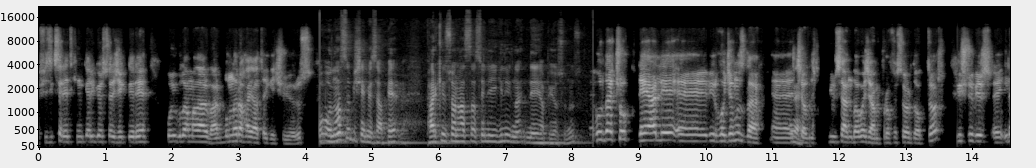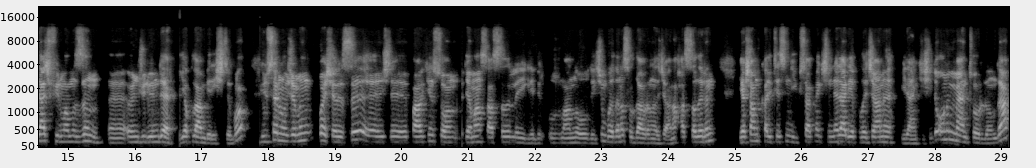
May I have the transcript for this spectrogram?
fiziksel etkinlikleri gösterecekleri uygulamalar var. Bunları hayata geçiriyoruz. O nasıl bir şey mesela? Parkinson hastası ile ilgili ne- ne yapıyorsunuz? Burada çok değerli e, bir hocamızla e, Evet. çalıştık. Gülsen Babacan, profesör doktor. Güçlü bir e, ilaç firmamızın e, öncülüğünde yapılan bir işti bu. Gülsen hocamın başarısı e, işte Parkinson, demans hastalarıyla ilgili bir uzmanlığı olduğu için burada nasıl davranacağını, hastaların yaşam kalitesini yükseltmek için neler yapılacağını bilen kişiydi. Onun mentorluğunda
